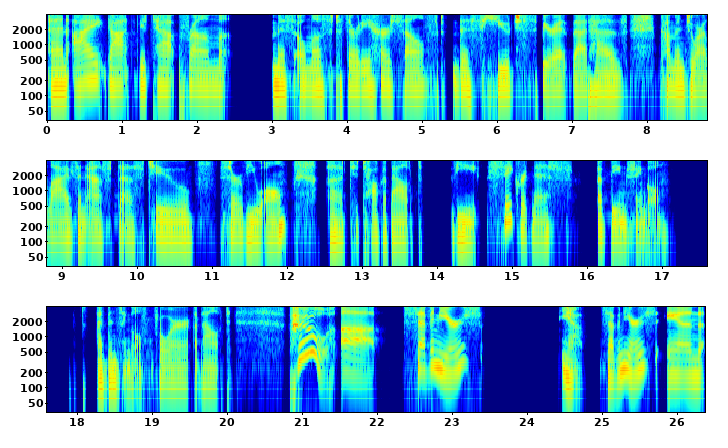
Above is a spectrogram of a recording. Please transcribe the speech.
And I got the tap from Miss Almost 30 herself, this huge spirit that has come into our lives and asked us to serve you all, uh, to talk about the sacredness of being single. I've been single for about who? Uh, seven years. Yeah, seven years. And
